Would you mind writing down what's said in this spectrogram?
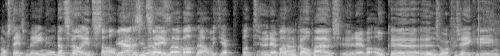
nog steeds menen. Dat is wel interessant. Ja, dat is interessant. Nee, maar wat nou? Want, je hebt, want hun hebben Ja. ook een koophuis. Hun hebben ook eh, een zorgverzekering. Hun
